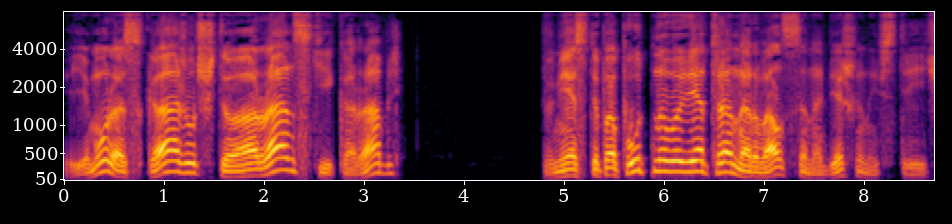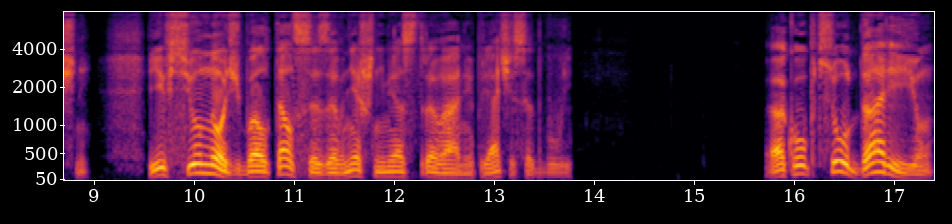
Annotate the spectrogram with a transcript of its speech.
ему расскажут, что аранский корабль вместо попутного ветра нарвался на бешеный встречный и всю ночь болтался за внешними островами, прячась от бури. А купцу Дарию,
